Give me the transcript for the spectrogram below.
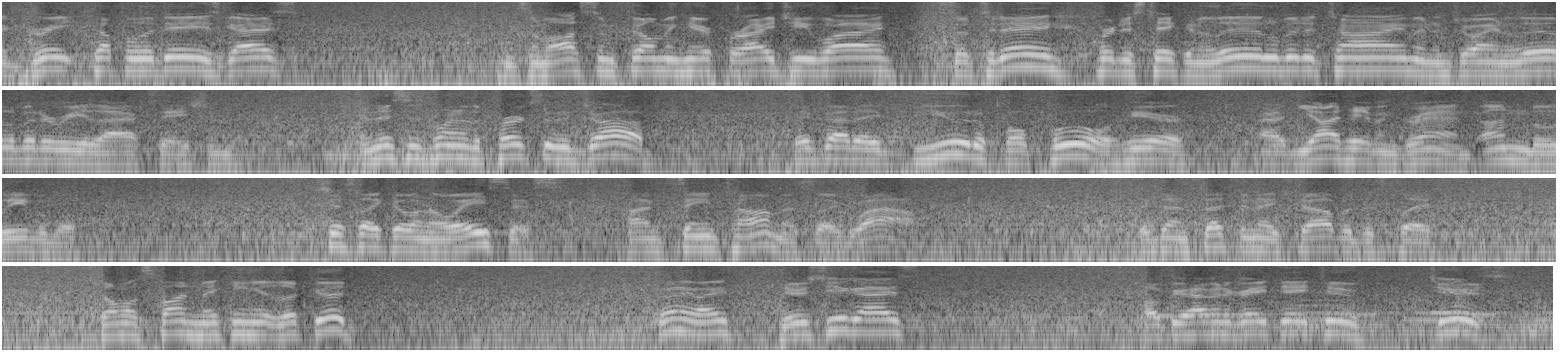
a great couple of days, guys. Did some awesome filming here for IGY. So today, we're just taking a little bit of time and enjoying a little bit of relaxation. And this is one of the perks of the job. They've got a beautiful pool here at Yacht Haven Grande. Unbelievable. It's just like an oasis on St. Thomas. Like, wow. They've done such a nice job with this place. It's almost fun making it look good. So anyway, here's to you guys. Hope you're having a great day too. Cheers.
